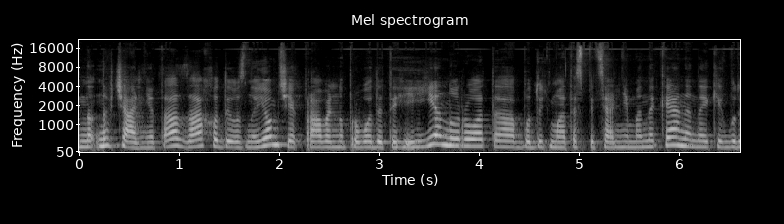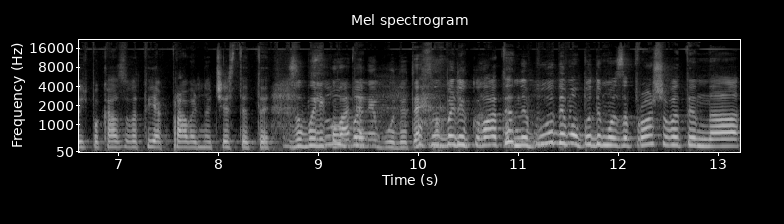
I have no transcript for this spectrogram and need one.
на- навчальні та заходи, ознайомчі, як правильно проводити гігієну рота, будуть мати спеціальні манекени, на яких будуть показувати, як правильно чистити Зуби лікувати не будете. Зуби лікувати не будемо. Будемо запрошувати на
